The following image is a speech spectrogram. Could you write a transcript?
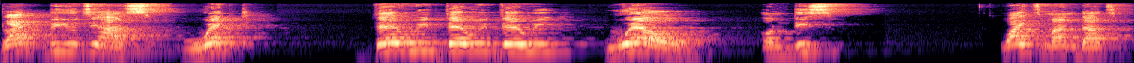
Black Beauty has worked very, very, very well on this white man that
